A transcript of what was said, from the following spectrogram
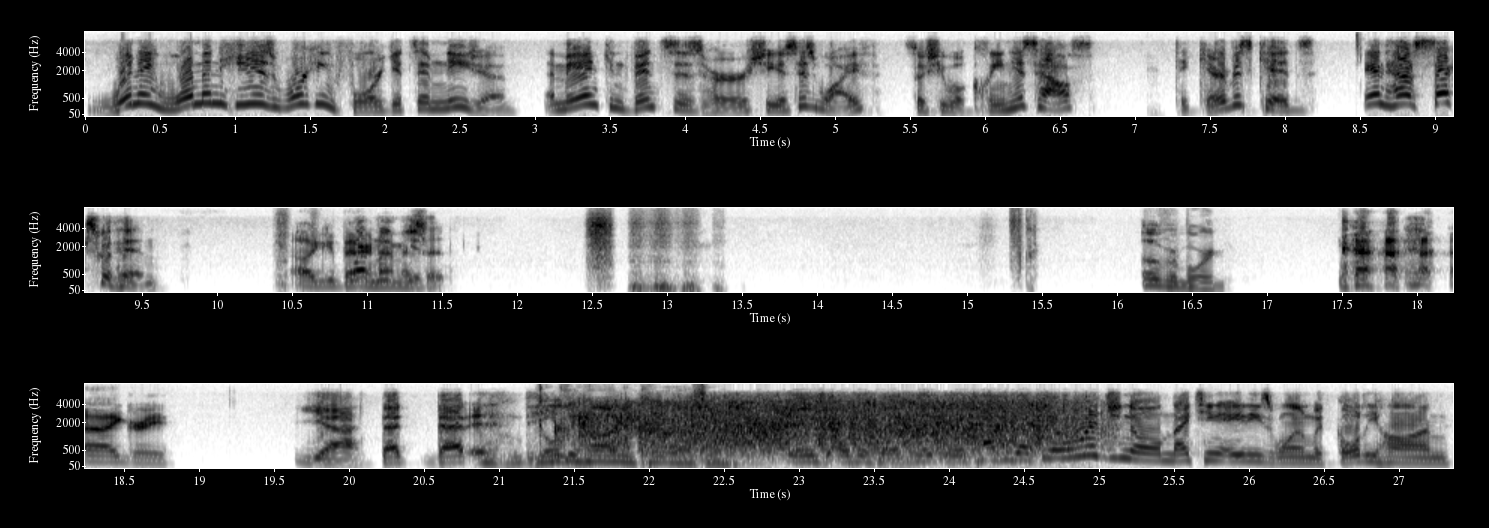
when a woman he is working for gets amnesia, a man convinces her she is his wife, so she will clean his house, take care of his kids, and have sex with him. Oh, you better What not miss is it. Overboard. I agree. Yeah, that that is Goldie Hawn and Kurt Russell. is overboard. We're we're talking about the original 1980s one with Goldie Hawn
